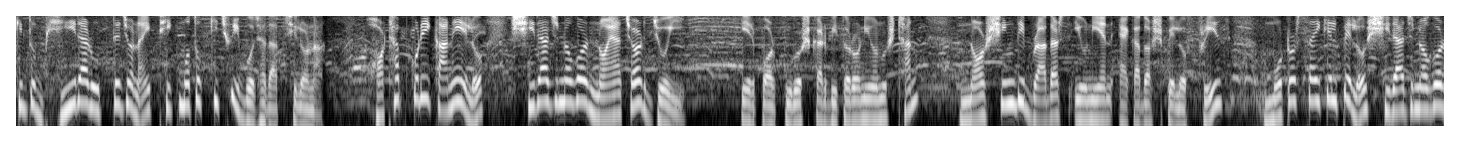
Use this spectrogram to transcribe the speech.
কিন্তু ভিড় আর উত্তেজনায় ঠিকমতো কিছুই বোঝা যাচ্ছিল না। হঠাৎ করেই কানে এলো, সিরাজনগর নয়াচর জয়ী। এরপর পুরস্কার বিতরণী অনুষ্ঠান, নরসিংদী ব্রাদার্স ইউনিয়ন একাদশ পেল ফ্রিজ, মোটরসাইকেল পেল সিরাজনগর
